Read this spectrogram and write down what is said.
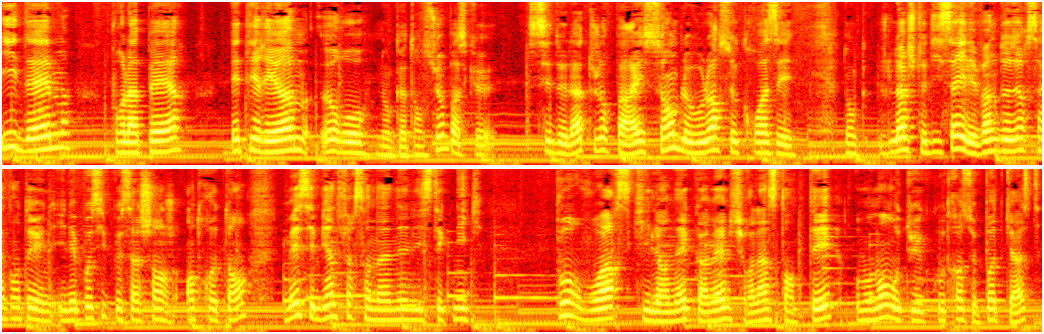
Idem pour la paire Ethereum Euro. Donc attention parce que ces deux-là, toujours pareil, semblent vouloir se croiser. Donc là, je te dis ça, il est 22h51. Il est possible que ça change entre temps, mais c'est bien de faire son analyse technique pour voir ce qu'il en est quand même sur l'instant T au moment où tu écouteras ce podcast.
